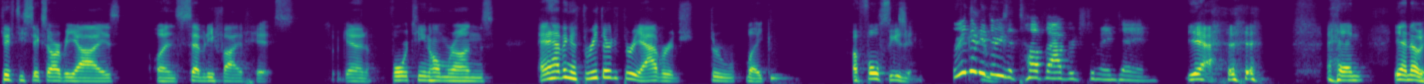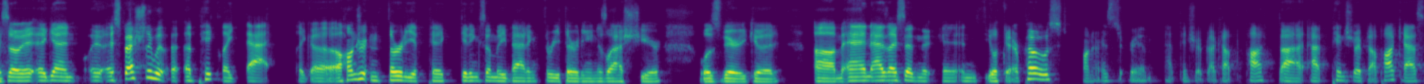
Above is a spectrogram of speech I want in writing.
56 RBIs and 75 hits. So again, 14 home runs and having a 333 average through like a full season. 333 is a tough average to maintain. Yeah. and yeah, no. So again, especially with a pick like that, like a 130th pick, getting somebody batting 330 in his last year was very good. Um, and as I said, in the, and if you look at our post on our Instagram at pinstripe.com, uh, at pinstripe.podcast,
